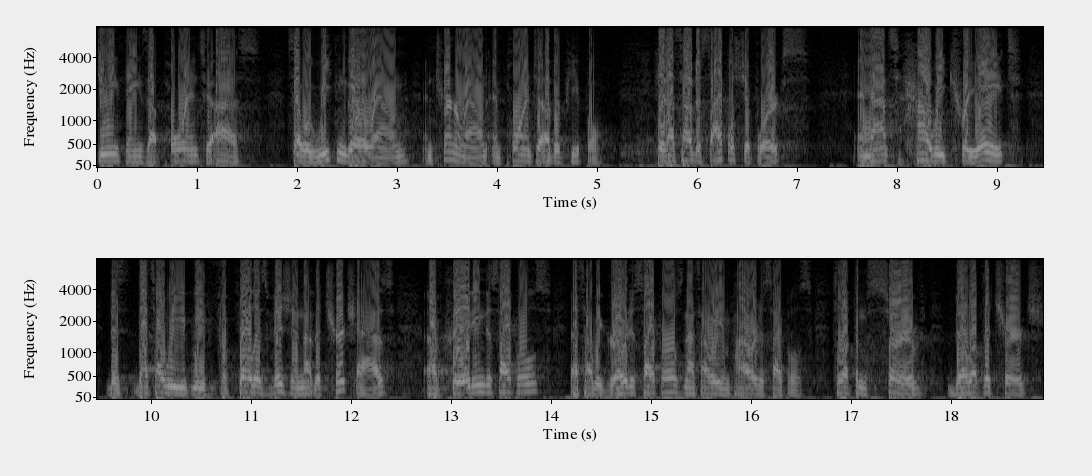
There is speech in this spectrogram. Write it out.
doing things that pour into us so that we can go around and turn around and pour into other people. Okay, that's how discipleship works, and that's how we create this, that's how we, we fulfill this vision that the church has of creating disciples. That's how we grow disciples, and that's how we empower disciples to let them serve, build up the church,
